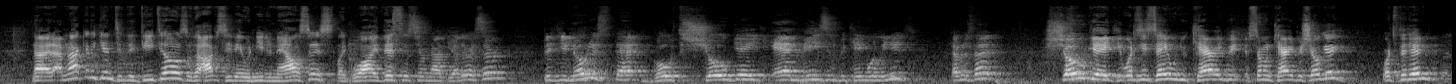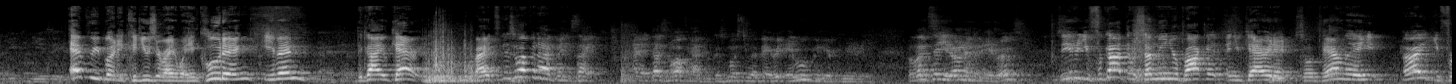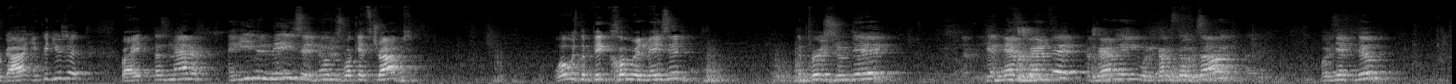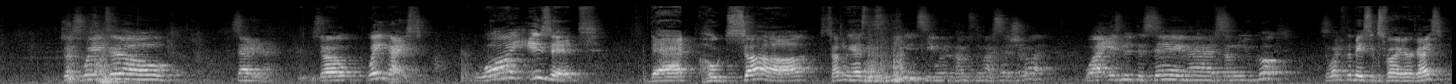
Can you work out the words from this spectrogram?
Now, I'm not going to get into the details of obviously they would need analysis, like why this is or not the other Isser. But did you notice that both Shogeg and Mason became more lenient? You Notice that? Shogeg, what does he say when you carry, if someone carried B'Shogeg? What's the din? Everybody could use it right away, including even the guy who carried. Right? So this often happens, like, and it doesn't often happen because most of you have Eruv in your community. But let's say you don't have an Eruv. So you, you forgot there was something in your pocket and you carried it. So apparently, all right, you forgot, you could use it. Right? Doesn't matter. And even Mazid, notice what gets dropped. What was the big chumrah in Mazid? The person who did it can never benefit. Apparently, when it comes to Utzah, what does he have to do? Just wait till Saturday night. So, wait, guys. Why is it that Hotzah suddenly has this leniency when it comes to Maseh Shabbat? Why isn't it the same as something you cooked? So, what's the basics for here, guys?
